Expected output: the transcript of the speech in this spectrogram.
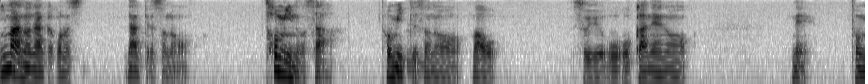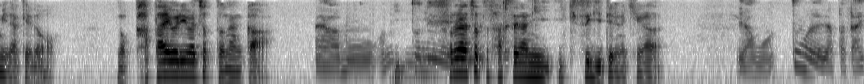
今のなんかこの、なんていうの、その、富のさ、富ってその、まあお、そういうおお金の、ね、富だけど、の偏りはちょっとなんか、いや、もう本当ね。それはちょっとさすがに行き過ぎてるような気が、いや、もっと俺やっぱ大っ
